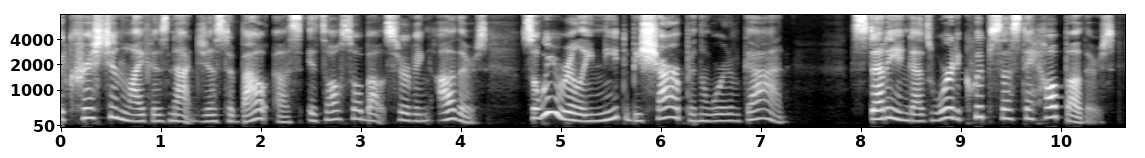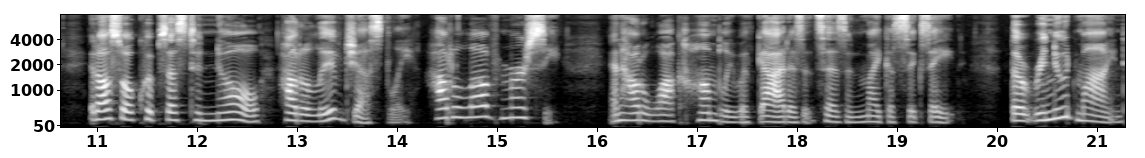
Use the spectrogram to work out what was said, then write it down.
The Christian life is not just about us, it's also about serving others. So we really need to be sharp in the Word of God. Studying God's Word equips us to help others. It also equips us to know how to live justly, how to love mercy, and how to walk humbly with God, as it says in Micah 6 8. The renewed mind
